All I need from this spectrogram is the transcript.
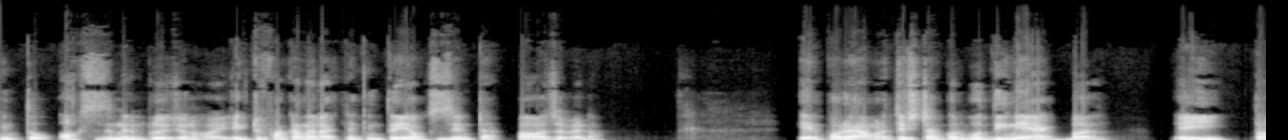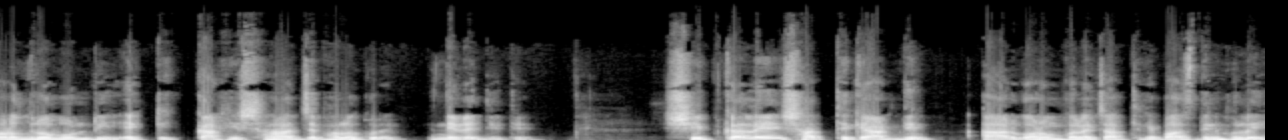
কিন্তু অক্সিজেনের প্রয়োজন হয়। একটু ফাঁকা না রাখলে কিন্তু এই অক্সিজেনটা পাওয়া যাবে না। এরপরে আমরা চেষ্টা করব দিনে একবার এই তরল দ্রবণটি একটি কাঠির সাহায্যে ভালো করে নেড়ে দিতে। শীতকালে সাত থেকে আট দিন আর গরমকালে চার থেকে পাঁচ দিন হলেই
